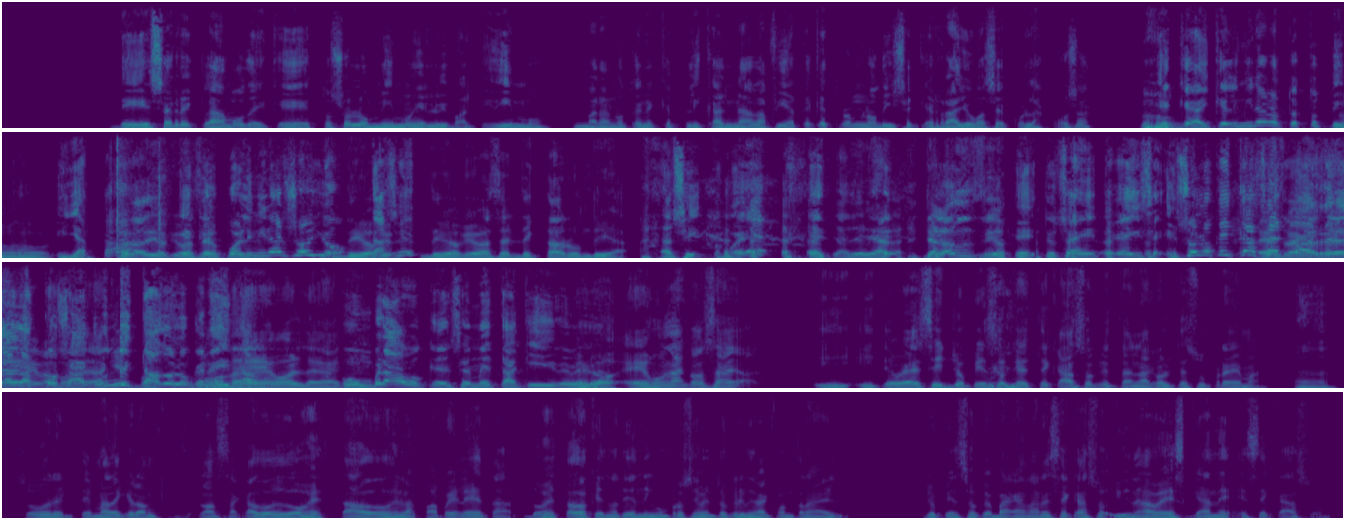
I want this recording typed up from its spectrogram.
de ese reclamo de que estos son los mismos y el bipartidismo, para no tener que explicar nada. Fíjate que Trump no dice qué rayo va a hacer con las cosas. Es que hay que eliminar a todos estos tipos. No. Y ya está. Bueno, digo que el que ser- los puede eliminar soy yo. digo, que, digo que iba a ser dictador un día. Así, pues, ya, ya- ya- ya lo anunció. Eh, Entonces hay gente que dice, eso es lo que hay que hacer Eso para que arreglar las cosas. Un ver aquí, dictado es lo que necesitamos. Un bravo que se meta aquí, de verdad. Pero es una cosa, y, y te voy a decir, yo pienso que este caso que está en la Corte Suprema, Ajá. sobre el tema de que lo han, lo han sacado de dos estados de las papeletas, dos estados que no tienen ningún procedimiento criminal contra él. yo pienso que va a ganar ese caso y una vez gane ese caso,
